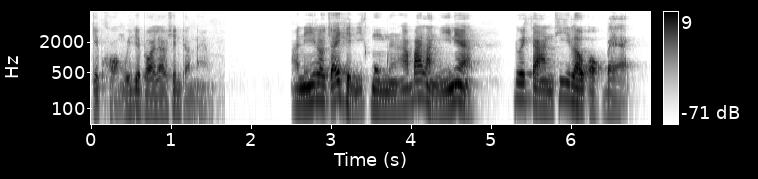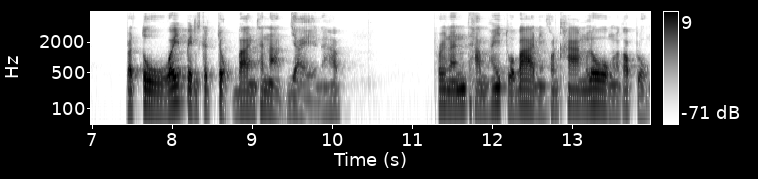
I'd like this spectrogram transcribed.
เก็บของไว้เรียบร้อยแล้วเช่นกันนะครับ อันนี้เราจะให้เห็นอีกมุมหนึงนะครับบ้านหลังนี้เนี่ยด้วยการที่เราออกแบบประตูไว้เป็นกระจกบานขนาดใหญ่นะครับ เพราะฉะนั้นทำให้ตัวบ้านเนี่ยค่อนข้างโล่งแล้วก็โปร่ง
